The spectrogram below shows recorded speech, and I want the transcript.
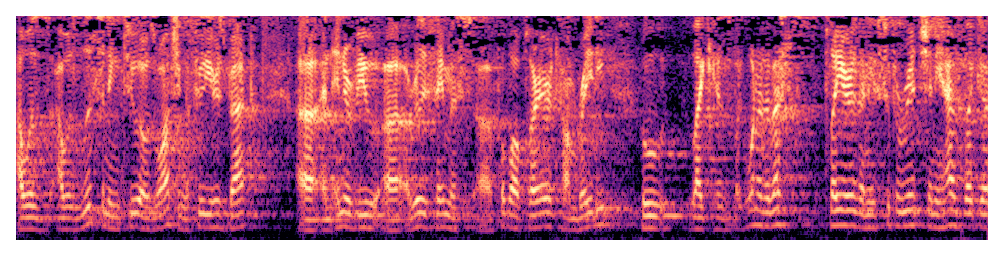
I was I was listening to, I was watching a few years back uh, an interview, uh, a really famous uh, football player, Tom Brady, who like is like one of the best players, and he's super rich, and he has like a,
